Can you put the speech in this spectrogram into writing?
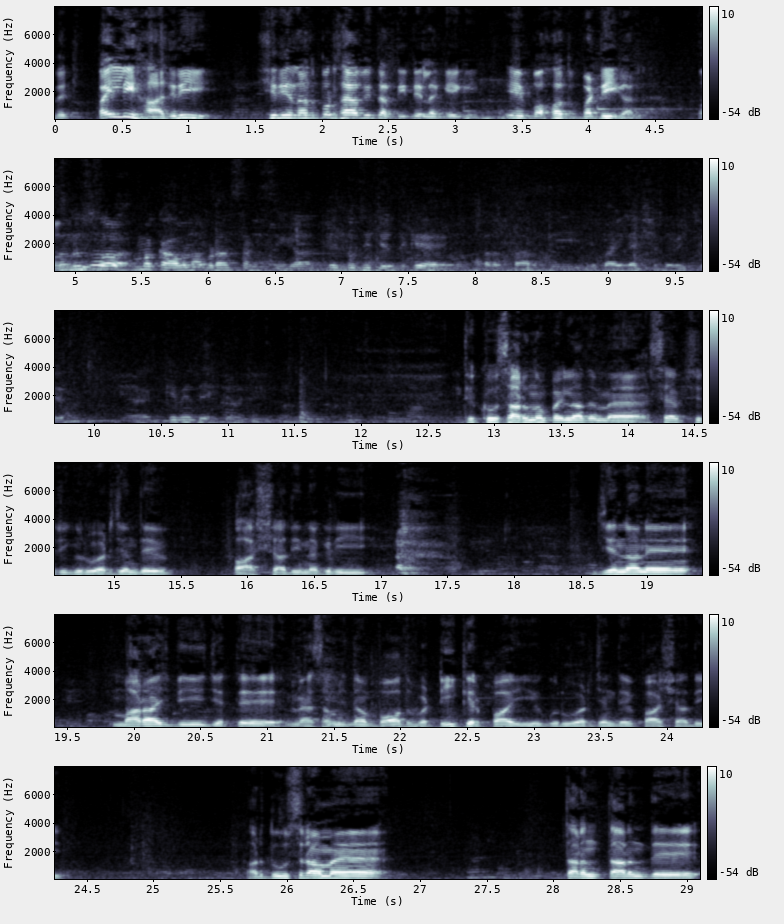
ਵਿੱਚ ਪਹਿਲੀ ਹਾਜ਼ਰੀ ਸ਼੍ਰੀ ਅਨੰਦਪੁਰ ਸਾਹਿਬ ਦੀ ਧਰਤੀ ਤੇ ਲੱਗੇਗੀ। ਇਹ ਬਹੁਤ ਵੱਡੀ ਗੱਲ ਹੈ। ਸੰਧੂ ਸਾਹਿਬ ਮੁਕਾਬਲਾ ਬੜਾ ਸਖਤ ਸੀਗਾ ਤੇ ਤੁਸੀਂ ਜਿੱਤ ਕੇ ਆਏ ਹੋ ਤਰਨਤਾਰਨ ਦੀ ਬਾਈ ਇਲੈਕਸ਼ਨ ਦੇ ਵਿੱਚ। ਅਹ ਕਿਵੇਂ ਦੇਖਦੇ ਹੋ ਜੀ? ਦੇਖੋ ਸਾਰਿਆਂ ਤੋਂ ਪਹਿਲਾਂ ਤਾਂ ਮੈਂ ਸਾਹਿਬ ਸ੍ਰੀ ਗੁਰੂ ਅਰਜਨ ਦੇਵ ਪਾਤਸ਼ਾਹ ਦੀ ਨਗਰੀ, ਜਿਨ੍ਹਾਂ ਨੇ ਮਹਾਰਾਜ ਦੀ ਜਿੱਤੇ ਮੈਂ ਸਮਝਦਾ ਬਹੁਤ ਵੱਡੀ ਕਿਰਪਾ ਹੋਈ ਹੈ ਗੁਰੂ ਅਰਜਨ ਦੇਵ ਪਾਤਸ਼ਾਹ ਦੀ। ਔਰ ਦੂਸਰਾ ਮੈਂ ਤਰਨ ਤਰਨਤਾਰਨ ਦੇ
